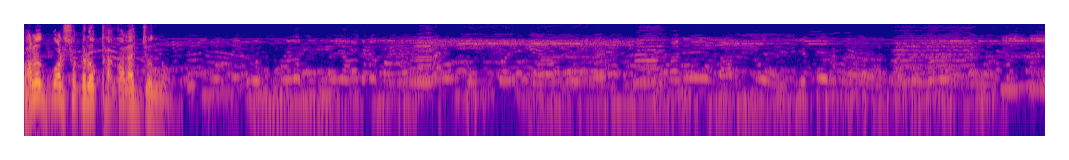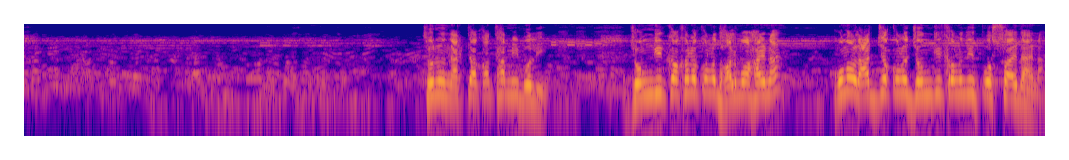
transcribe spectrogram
ভারতবর্ষকে রক্ষা করার জন্য। শুনুন একটা কথা আমি বলি। জঙ্গির কখনো কোনো ধর্ম হয় না, কোনো রাজ্য, কোনো জঙ্গি কোনো দিন প্রশ্রয় দেয় না।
